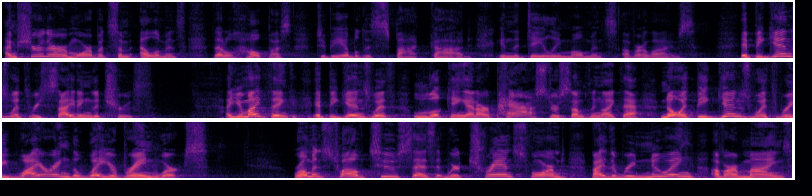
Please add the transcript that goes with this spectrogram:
I'm sure there are more, but some elements that will help us to be able to spot God in the daily moments of our lives. It begins with reciting the truth. Uh, you might think it begins with looking at our past or something like that. No, it begins with rewiring the way your brain works. Romans 12, 2 says that we're transformed by the renewing of our minds.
